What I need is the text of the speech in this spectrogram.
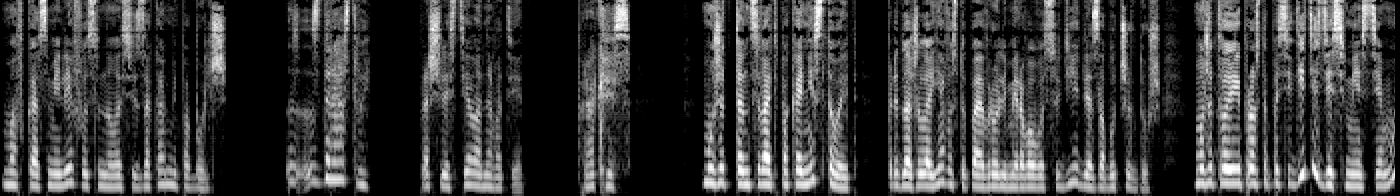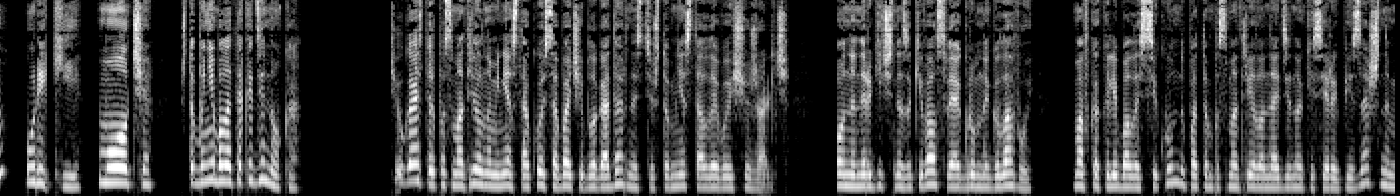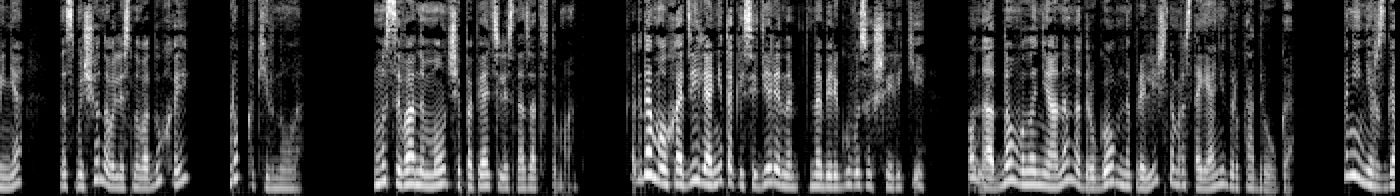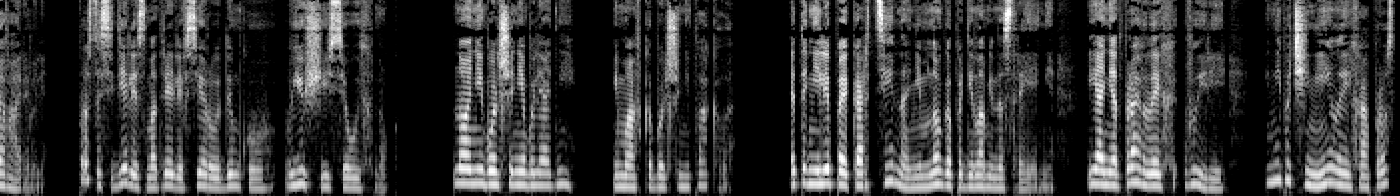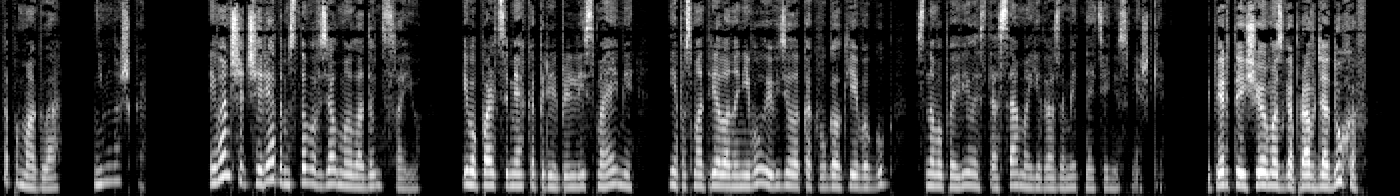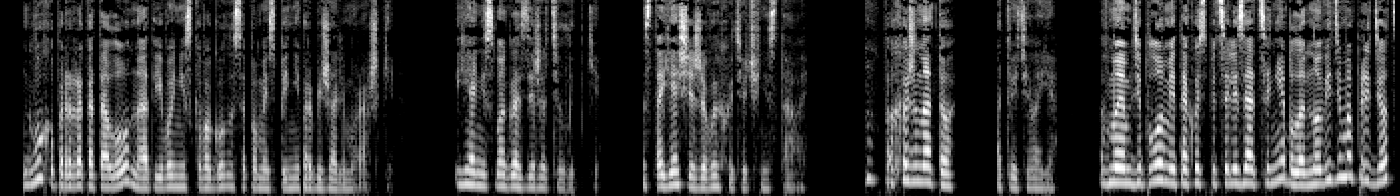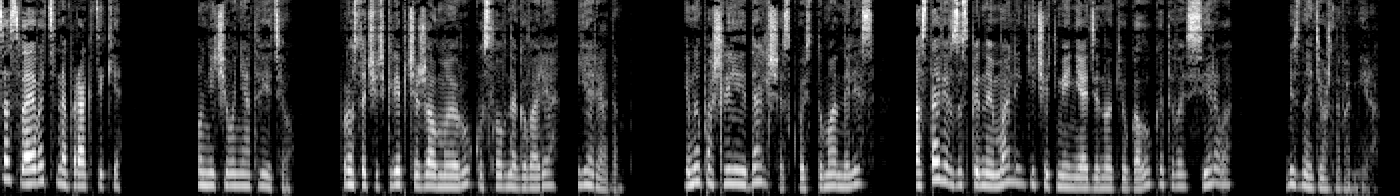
Мавка, осмелев, высунулась из-за камня побольше. «Здравствуй», — прошелестела она в ответ. «Прогресс. Может, танцевать пока не стоит?» — предложила я, выступая в роли мирового судьи для заблудших душ. «Может, вы просто посидите здесь вместе, м? у реки, молча, чтобы не было так одиноко?» Чугайстер посмотрел на меня с такой собачьей благодарностью, что мне стало его еще жальче. Он энергично закивал своей огромной головой. Мавка колебалась секунду, потом посмотрела на одинокий серый пейзаж, на меня, на смущенного лесного духа и робко кивнула. Мы с Иваном молча попятились назад в туман. Когда мы уходили, они так и сидели на, на берегу высохшей реки. Он на одном валуне, она на другом, на приличном расстоянии друг от друга. Они не разговаривали, просто сидели и смотрели в серую дымку, вьющуюся у их ног. Но они больше не были одни, и Мавка больше не плакала. Эта нелепая картина немного подняла мне настроение. Я не отправила их в Ирий, не починила их, а просто помогла. Немножко. Иван, шедший рядом, снова взял мою ладонь свою. Его пальцы мягко переплелись с моими, я посмотрела на него и увидела, как в уголке его губ снова появилась та самая едва заметная тень усмешки. «Теперь ты еще и мозгоправ для духов?» Глухо пророкотал он, а от его низкого голоса по моей спине пробежали мурашки. Я не смогла сдержать улыбки. Настоящей живой, хоть очень усталой. «Хм, «Похоже на то», — ответила я. «В моем дипломе такой специализации не было, но, видимо, придется осваивать на практике». Он ничего не ответил, просто чуть крепче жал мою руку, словно говоря, «я рядом» и мы пошли дальше сквозь туманный лес, оставив за спиной маленький, чуть менее одинокий уголок этого серого, безнадежного мира.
